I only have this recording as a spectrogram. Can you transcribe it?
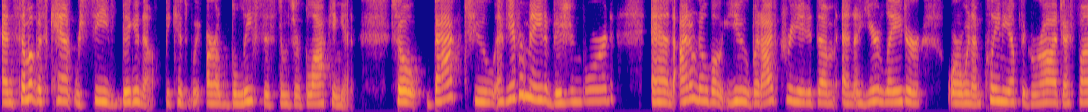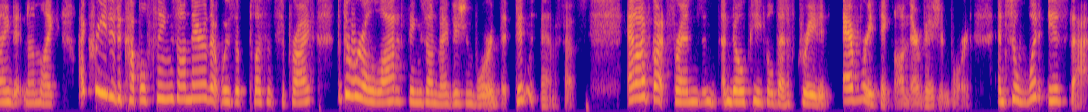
And some of us can't receive big enough because we, our belief systems are blocking it. So, back to have you ever made a vision board? And I don't know about you, but I've created them. And a year later, or when I'm cleaning up the garage, I find it and I'm like, I created a couple things on there that was a pleasant surprise, but there were a lot of things on my vision board that didn't manifest. And I've got friends and know people that have created everything on their vision board. And so, what is that?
